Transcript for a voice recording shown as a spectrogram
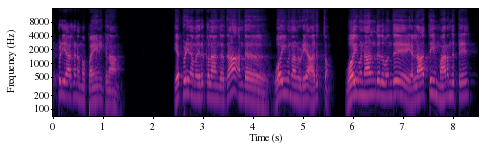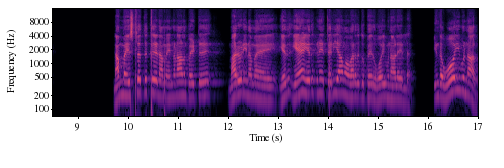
எப்படியாக நம்ம பயணிக்கலாம் எப்படி நம்ம இருக்கலாங்கிறது தான் அந்த ஓய்வு நாளுடைய அர்த்தம். ஓய்வு நாள்ங்கிறது வந்து எல்லாத்தையும் மறந்துட்டு நம்ம இஷ்டத்துக்கு நம்ம எங்கனாலும் போயிட்டு மறுபடி நம்ம எது ஏன் எதுக்குன்னே தெரியாம வர்றதுக்கு பேர் ஓய்வு நாளே இல்லை. இந்த ஓய்வு நாள்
